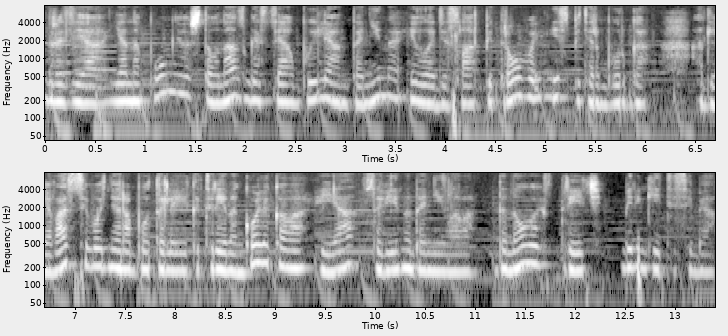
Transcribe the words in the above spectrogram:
Друзья, я напомню, что у нас в гостях были Антонина и Владислав Петровы из Петербурга. А для вас сегодня работали Екатерина Голикова и я, Савина Данилова. До новых встреч! Берегите себя!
